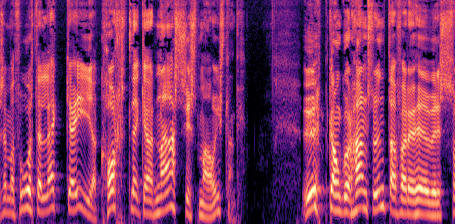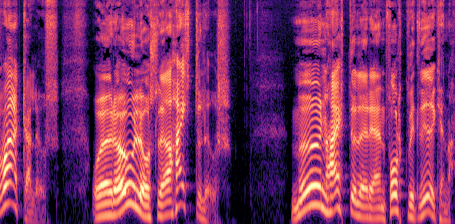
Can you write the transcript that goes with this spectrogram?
sem að þú ert að leggja í að kortleggja nasisma á Íslandi. Uppgangur hans undanfarið hefur verið svakalegur og er augljóslega hættulegur. Mun hættulegri en fólk vil viðurkenna.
